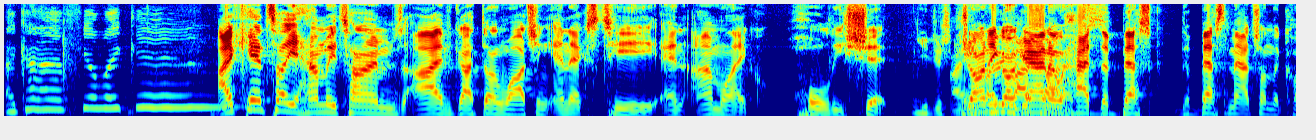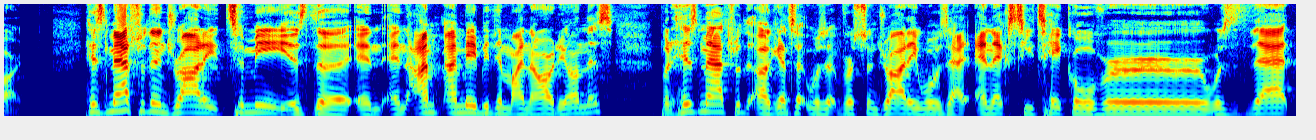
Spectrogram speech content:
I kind of feel like. Eh. I can't tell you how many times I've got done watching NXT and I'm like, holy shit. You just Johnny came like five Gargano had the best the best match on the card. His match with Andrade to me is the and and I'm I may be the minority on this, but his match with against was it versus Andrade? What was that? NXT Takeover? Was that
